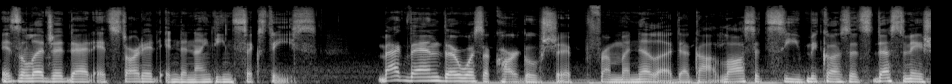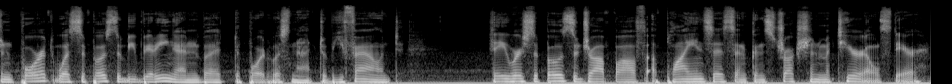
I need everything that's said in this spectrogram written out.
It's alleged that it started in the 1960s. Back then, there was a cargo ship from Manila that got lost at sea because its destination port was supposed to be Biringan, but the port was not to be found. They were supposed to drop off appliances and construction materials there.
